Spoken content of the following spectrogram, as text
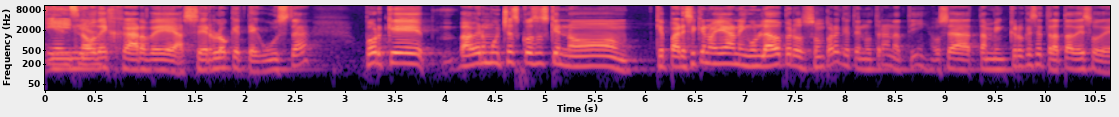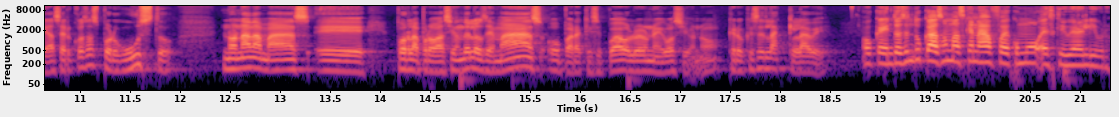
y no dejar de hacer lo que te gusta, porque va a haber muchas cosas que no, que parece que no llegan a ningún lado, pero son para que te nutran a ti. O sea, también creo que se trata de eso, de hacer cosas por gusto, no nada más eh, por la aprobación de los demás o para que se pueda volver un negocio, ¿no? Creo que esa es la clave. Ok, entonces en tu caso más que nada fue como escribir el libro.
